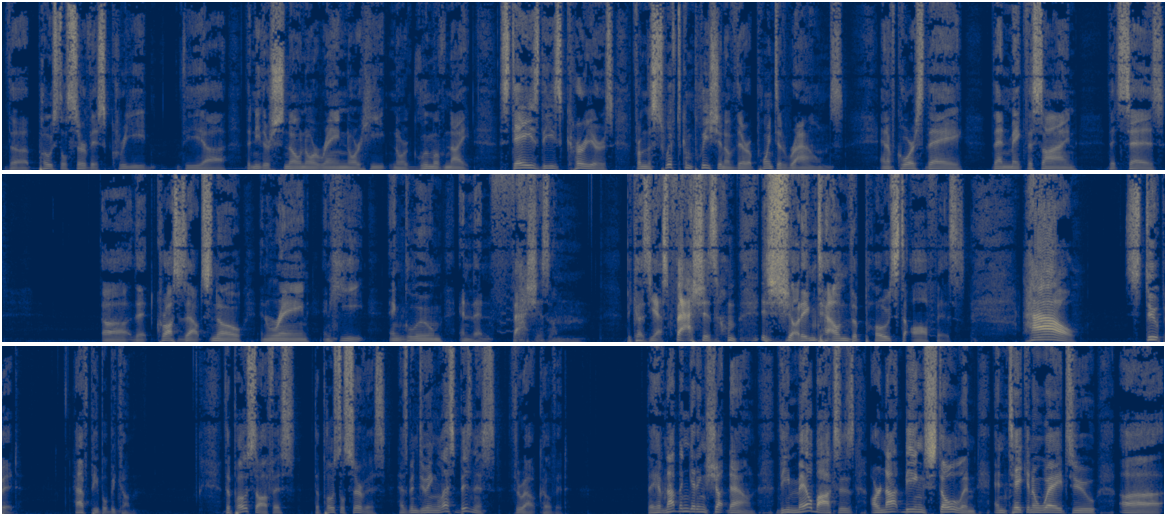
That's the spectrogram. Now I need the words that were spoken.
the postal service creed, the uh, the neither snow nor rain nor heat nor gloom of night stays these couriers from the swift completion of their appointed rounds. And of course, they then make the sign that says, uh, that crosses out snow and rain and heat and gloom and then fascism. Because, yes, fascism is shutting down the post office. How stupid have people become? The post office the Postal Service has been doing less business throughout COVID. They have not been getting shut down. The mailboxes are not being stolen and taken away to uh,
